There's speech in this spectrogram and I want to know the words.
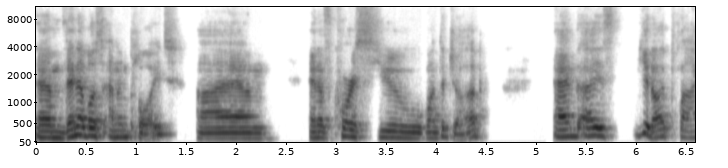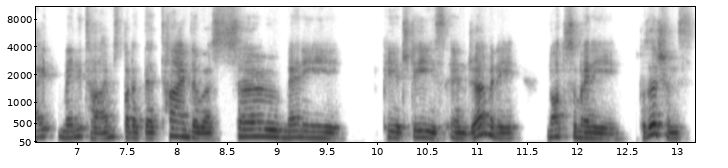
Um, then I was unemployed. Um, and of course, you want a job. And I, you know, applied many times, but at that time there were so many PhDs in Germany, not so many positions.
